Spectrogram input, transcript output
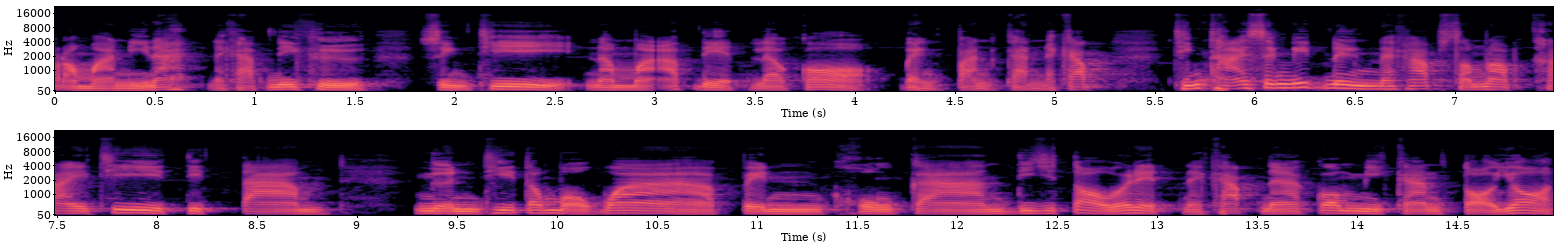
ประมาณนี้นะนะครับ นี่คือสิ่งที่นำมาอัปเดตแล้วก็แบ่งปันกันนะครับ ทิ้งท้ายสักนิดหนึ่งนะครับสำหรับใครที่ติดตาม เงินที่ต้องบอกว่าเป็นโครงการดิจิ t a ล w วเ e t นะครับนะก็มีการต่อยอด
